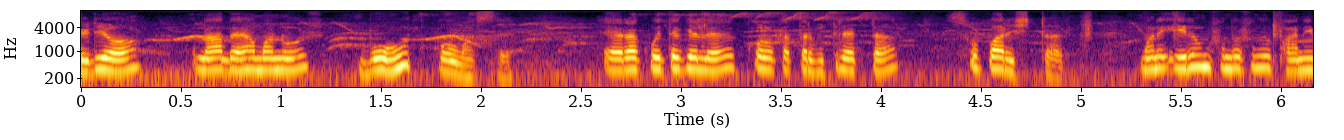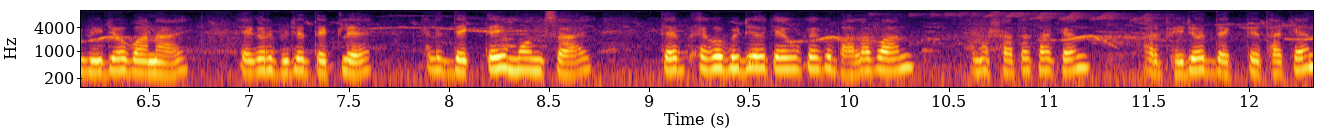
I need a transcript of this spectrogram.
ভিডিও না দেখা মানুষ বহুত কম আছে। এরা কইতে গেলে কলকাতার ভিতরে একটা মানে এরকম সুন্দর সুন্দর ফানি ভিডিও বানায়। এগারো ভিডিও দেখলে খালি দেখতেই মন চায়। তো এগো ভিডিও কেউ কেউ ভালো পান, আমার সাথে থাকেন আর ভিডিও দেখতে থাকেন,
